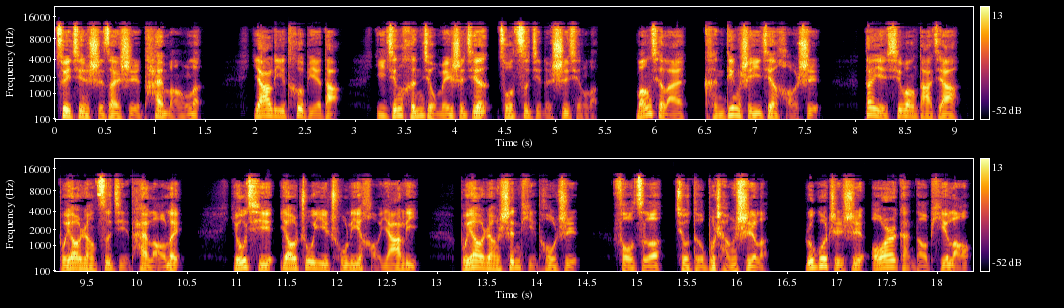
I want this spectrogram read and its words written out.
最近实在是太忙了，压力特别大，已经很久没时间做自己的事情了。忙起来肯定是一件好事，但也希望大家不要让自己太劳累。尤其要注意处理好压力，不要让身体透支，否则就得不偿失了。如果只是偶尔感到疲劳，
